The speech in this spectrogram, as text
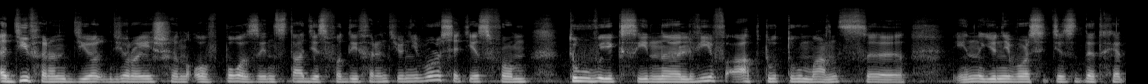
a different du duration of pause in studies for different universities from two weeks in uh, Lviv up to two months in universities that had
